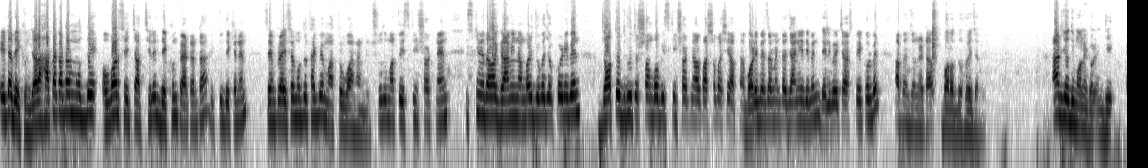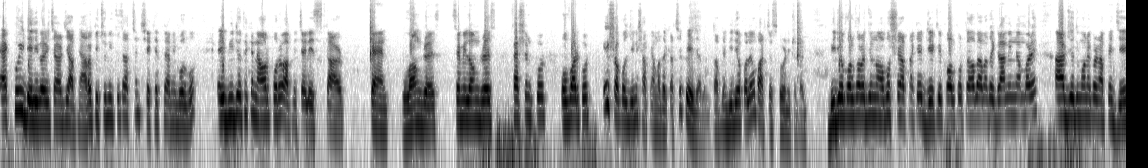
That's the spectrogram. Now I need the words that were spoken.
এটা দেখুন, যারা হাতা কাটার মধ্যে ওভার সাইজ চাচ্ছিলেন, দেখুন প্যাটার্নটা একটু দেখে নেন। সেম প্রাইসের মধ্যে থাকবে মাত্র ওয়ান হান্ড্রেড শুধুমাত্র স্ক্রিনশট নেন স্ক্রিনে দেওয়া গ্রামীণ নাম্বারে যোগাযোগ করে নেবেন। যত দ্রুত সম্ভব স্ক্রিনশট নেওয়ার পাশাপাশি আপনার বডি মেজারমেন্টটা জানিয়ে দেবেন ডেলিভারি চার্জ পে করবেন, আপনার জন্য এটা বরাদ্দ হয়ে যাবে। আর যদি মনে করেন যে একই ডেলিভারি চার্জে আপনি আরও কিছু নিতে চাচ্ছেন, সেক্ষেত্রে আমি বলব, এই ভিডিও থেকে নেওয়ার পরেও আপনি চাইলে skirt pant long dress semi long dress fashion coat overcoat এই সকল জিনিস আপনি আমাদের কাছে পেয়ে যাবেন। তো আপনি ভিডিও কলেও পারচেস করে নিতে পারেন। ভিডিও কল করার জন্য অবশ্যই আপনাকে ডিরেক্টলি কল করতে হবে আমাদের গ্রামীণ নাম্বারে আর যদি মনে করেন আপনি যে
